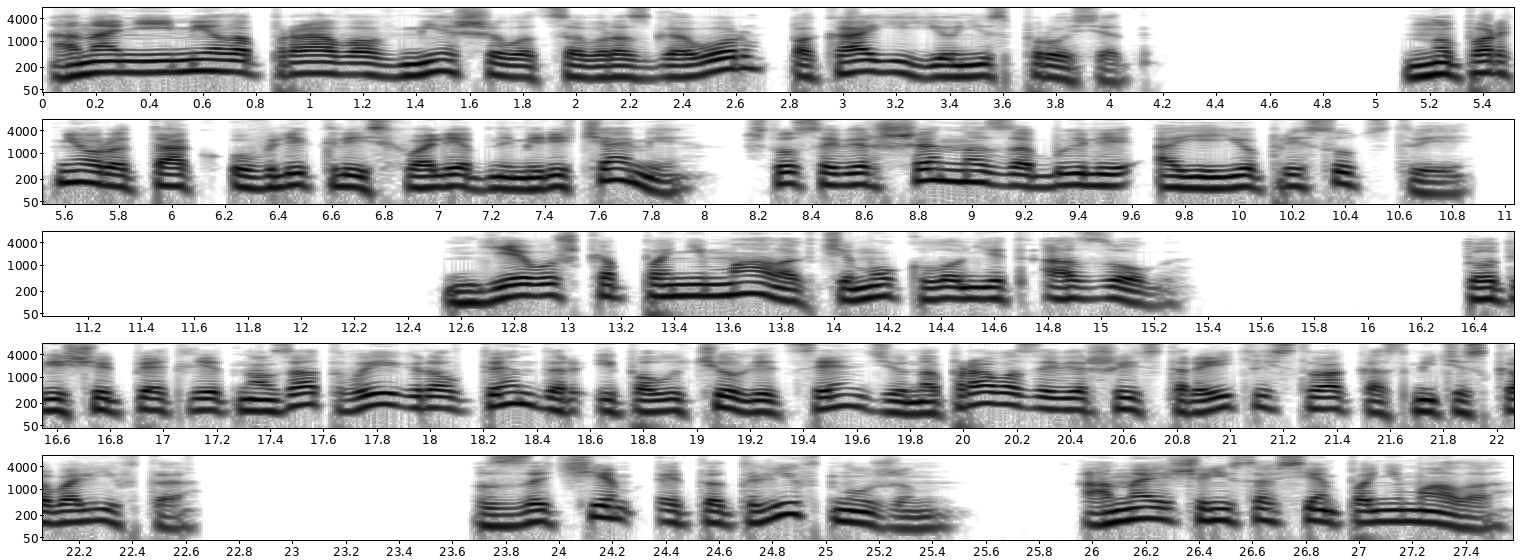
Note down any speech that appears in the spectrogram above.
Она не имела права вмешиваться в разговор, пока ее не спросят. Но партнеры так увлеклись хвалебными речами, что совершенно забыли о ее присутствии. Девушка понимала, к чему клонит Азог. Тот еще пять лет назад выиграл тендер и получил лицензию на право завершить строительство космического лифта. Зачем этот лифт нужен, она еще не совсем понимала,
